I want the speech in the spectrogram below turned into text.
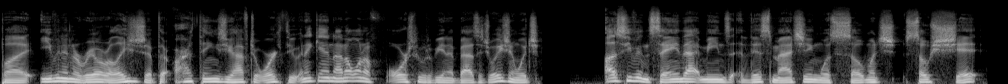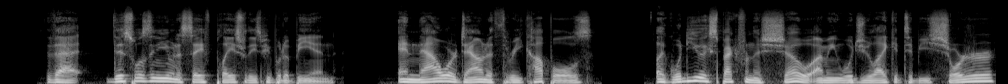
but even in a real relationship, there are things you have to work through. And again, I don't want to force people to be in a bad situation, which us even saying that means this matching was so much so shit that this wasn't even a safe place for these people to be in. And now we're down to three couples. Like, what do you expect from this show? I mean, would you like it to be shorter?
